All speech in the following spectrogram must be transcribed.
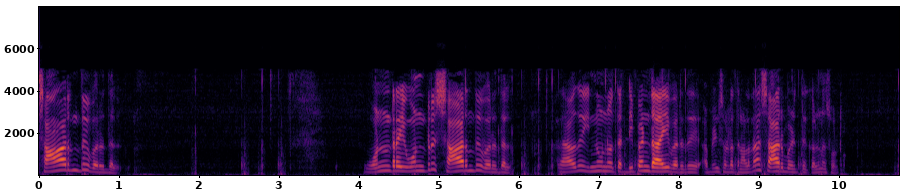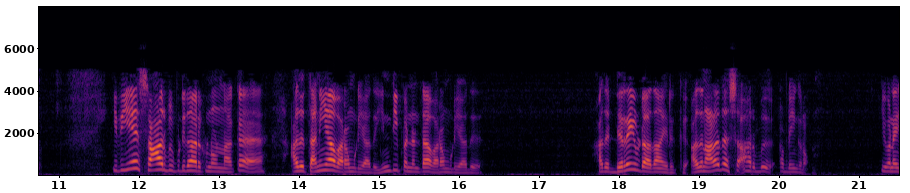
சார்ந்து வருதல். ஒன்றை ஒன்று சார்ந்து வருதல். அதாவது இன்னொன்று டிபெண்ட் ஆகி வருது அப்படின்னு சொல்கிறதுனால தான் சார்பு எழுத்துக்கள்னு சொல்கிறோம் இது ஏன் சார்பு இப்படிதான் இருக்கணும்னாக்க அது தனியாக வர முடியாது இண்டிபெண்ட்டாக வர முடியாது. அது டிரைவ்டாக தான் இருக்குது அதனால அதை சார்பு அப்படிங்கிறோம். இவனை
